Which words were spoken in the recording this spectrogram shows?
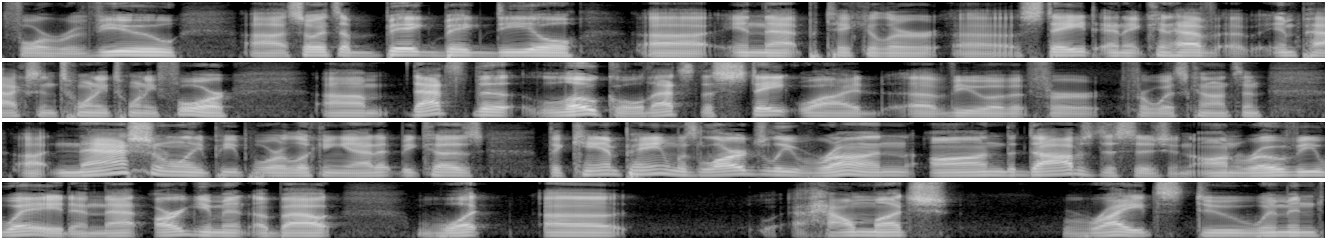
for review. Uh, so it's a big, big deal uh, in that particular uh, state, and it can have impacts in 2024. Um, that's the local, that's the statewide uh, view of it for for Wisconsin. Uh, nationally, people are looking at it because the campaign was largely run on the Dobbs decision on Roe v. Wade and that argument about what, uh, how much rights do women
